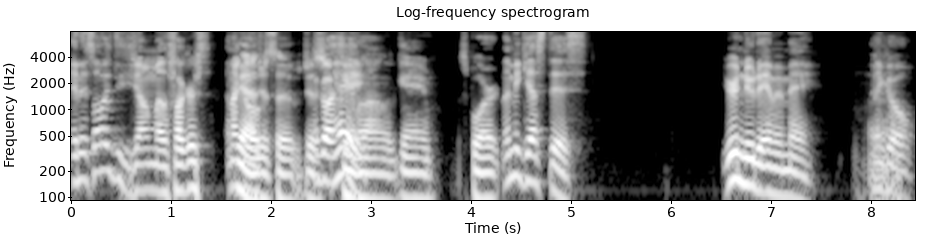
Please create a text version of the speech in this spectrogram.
and it's always these young motherfuckers. And I yeah, go, just a, just go, came hey. along with game sport. let me guess this. You're new to MMA. They Yeah. go,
